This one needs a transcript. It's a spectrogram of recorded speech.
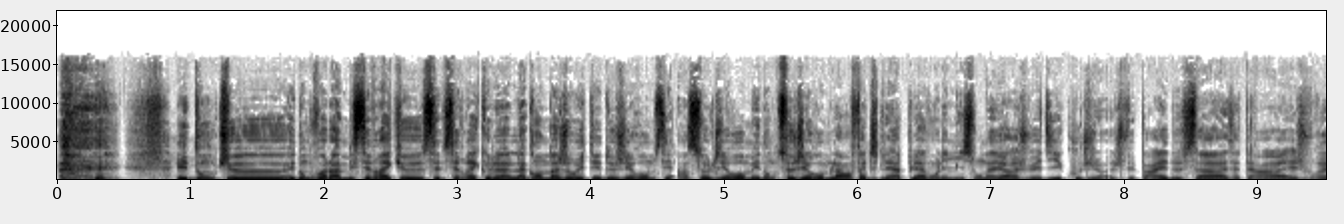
et donc, euh, et donc voilà. Mais c'est vrai que c'est c'est vrai que la, la grande majorité de Jérôme, c'est un seul Jérôme. Et donc ce Jérôme-là, en fait, je l'ai appelé avant l'émission d'ailleurs, et je lui ai dit, écoute, je, je vais parler de ça, etc. Et je voudrais,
